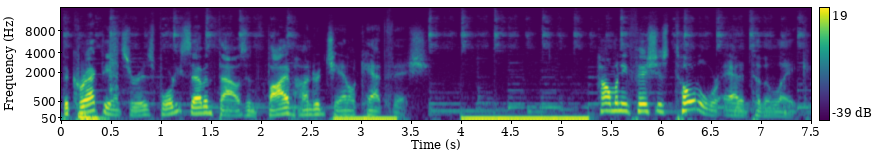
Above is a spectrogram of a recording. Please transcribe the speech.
The correct answer is 47,500 channel catfish. How many fishes total were added to the lake?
